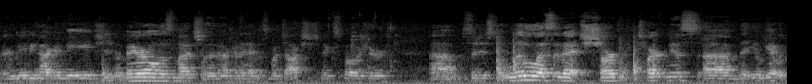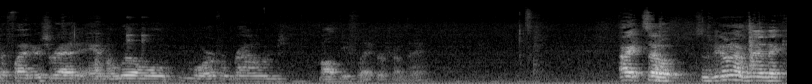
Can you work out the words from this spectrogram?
they're maybe not going to be aged in a barrel as much, so they're not going to have as much oxygen exposure. Um, so just a little less of that sharp tartness um, that you'll get with the Flanders Red, and a little more of a round malty flavor from that. All right, so since we don't have lambic,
